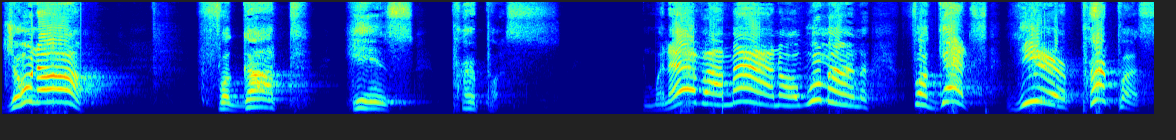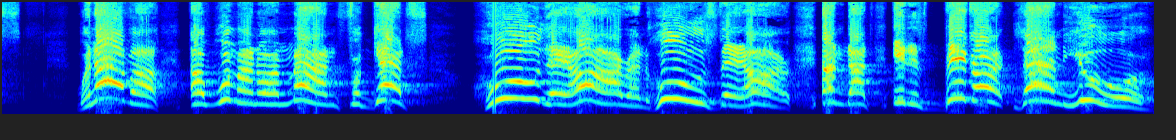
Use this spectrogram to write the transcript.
Jonah forgot his purpose. Whenever a man or woman forgets their purpose, whenever a woman or a man forgets who they are and whose they are, and that it is bigger than you,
